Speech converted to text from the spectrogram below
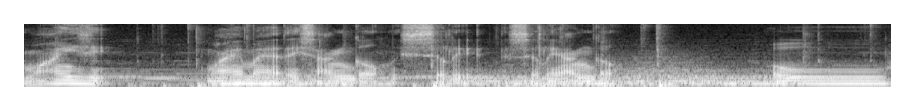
Why is it? Why am I at this angle? This silly, silly angle. Oh.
